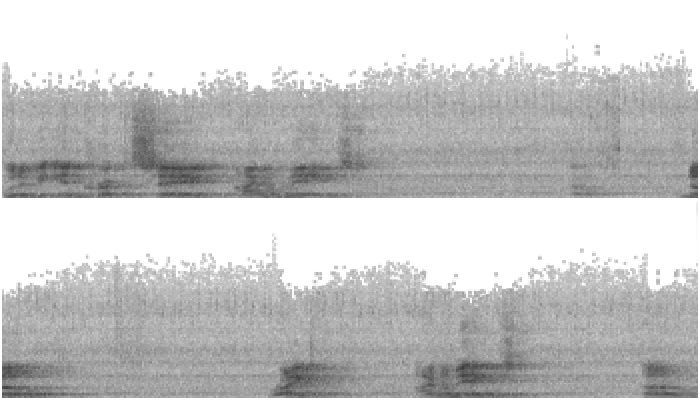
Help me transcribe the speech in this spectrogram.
would it be incorrect to say, I'm amazed? No. Right? I'm amazed. Um,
